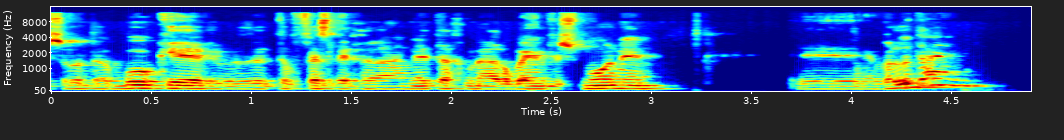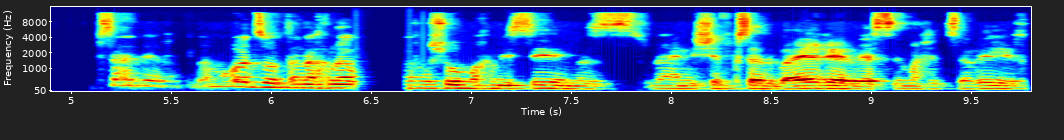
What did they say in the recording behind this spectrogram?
שעות הבוקר, וזה תופס לך נתח מ-48, אבל עדיין, בסדר, למרות זאת אנחנו איפשהו מכניסים, אז אולי אני אשב קצת בערב, אעשה מה שצריך,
